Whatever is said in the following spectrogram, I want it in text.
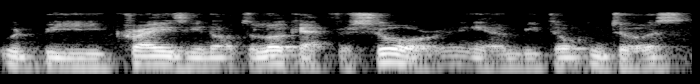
would be crazy not to look at for sure. You know, and be talking to us.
